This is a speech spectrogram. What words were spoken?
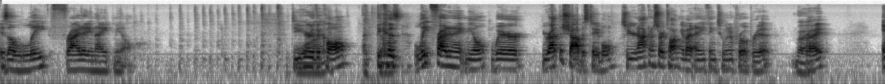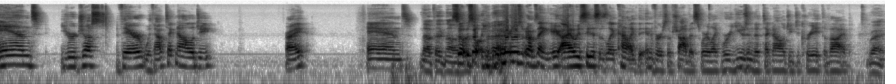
is a late Friday night meal. Do you hear the call? Because late Friday night meal where you're at the Shabbos table, so you're not going to start talking about anything too inappropriate, right, right? And you're just there without technology, right? And no technology. so, so here's what I'm saying. I always see this as like kind of like the inverse of Shabbos, where like we're using the technology to create the vibe. right,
